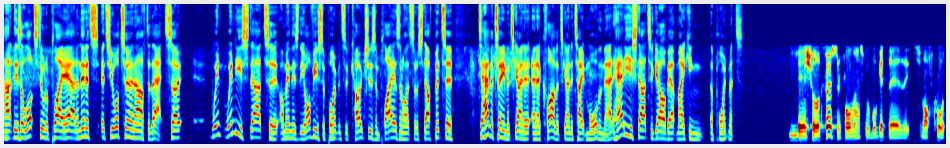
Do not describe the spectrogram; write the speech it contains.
uh, there's a lot still to play out, and then it's it's your turn after that. So, uh, when when do you start to? I mean, there's the obvious appointments of coaches and players and all that sort of stuff, but to to have a team it's going to and a club it's going to take more than that. How do you start to go about making appointments? Yeah, sure. Look, first and foremost, we'll, we'll get the, the, some off-court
